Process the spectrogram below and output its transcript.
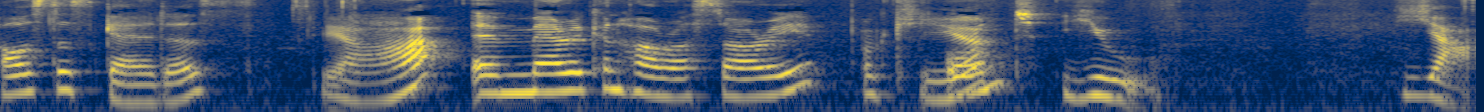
Haus des Geldes. Ja. American Horror Story. Okay. Und You. Ja.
